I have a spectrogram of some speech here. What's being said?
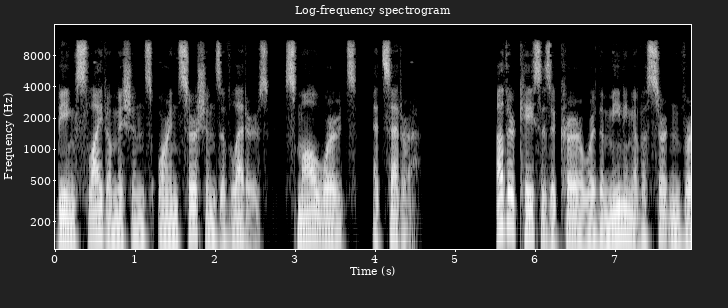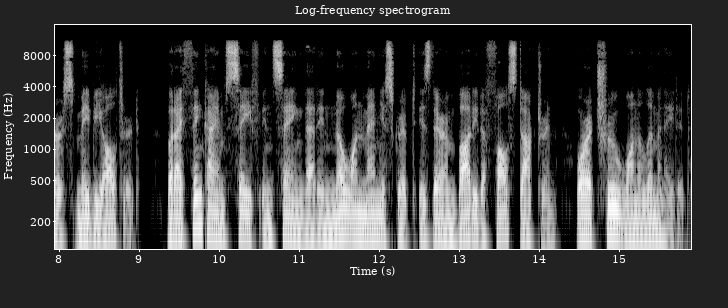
being slight omissions or insertions of letters, small words, etc. Other cases occur where the meaning of a certain verse may be altered, but I think I am safe in saying that in no one manuscript is there embodied a false doctrine, or a true one eliminated.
